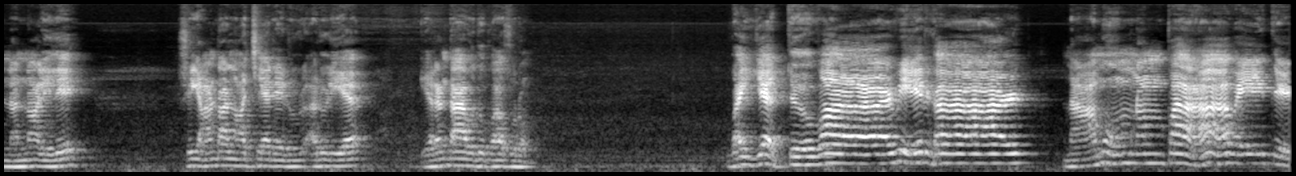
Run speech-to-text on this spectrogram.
இந்நன்னாளிலே ஸ்ரீ ஆண்டாள் நாச்சியார் அருளிய இரண்டாவது பாசுரம். வையத்து வாழ்வீர்கள் நாமும் நம் பாவைக்கு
